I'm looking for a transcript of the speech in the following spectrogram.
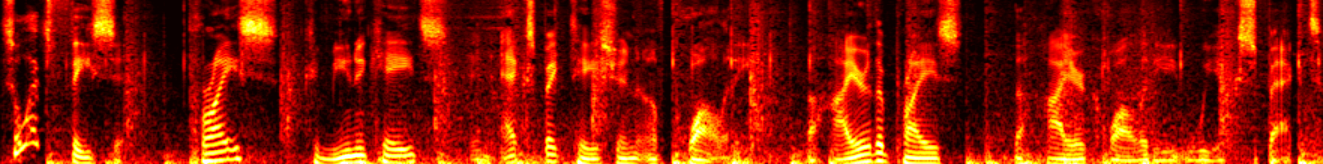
So let's face it price communicates an expectation of quality. The higher the price, the higher quality we expect.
